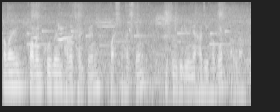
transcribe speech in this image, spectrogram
সবাই কমেন্ট করবেন, ভালো থাকবেন, পাশে থাকবেন। নতুন ভিডিও নিয়ে হাজির হব। আল্লাহ হাফেজ।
